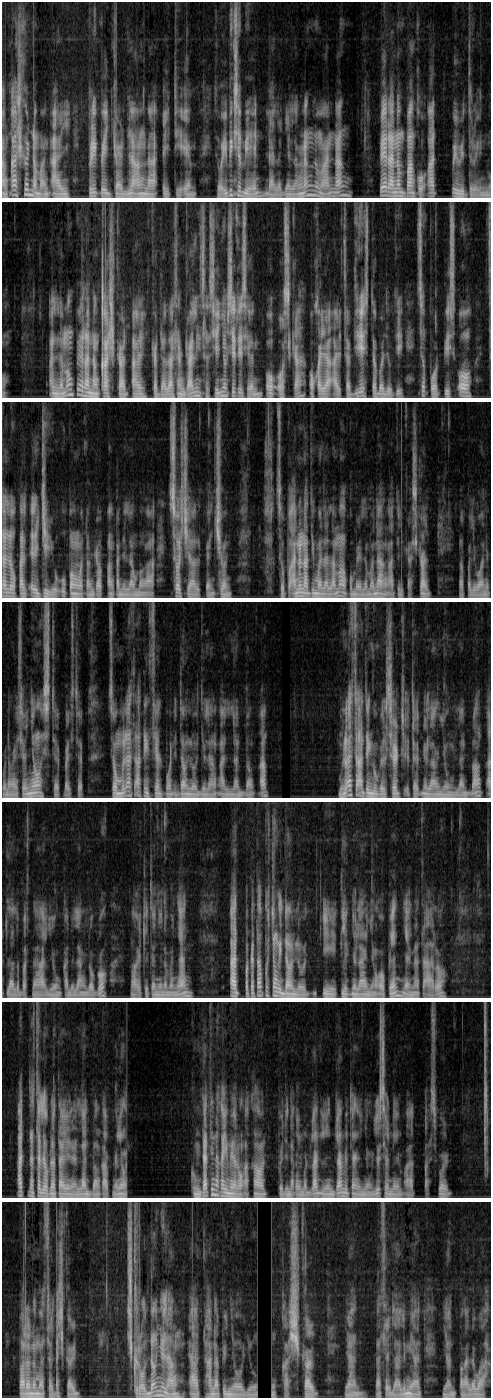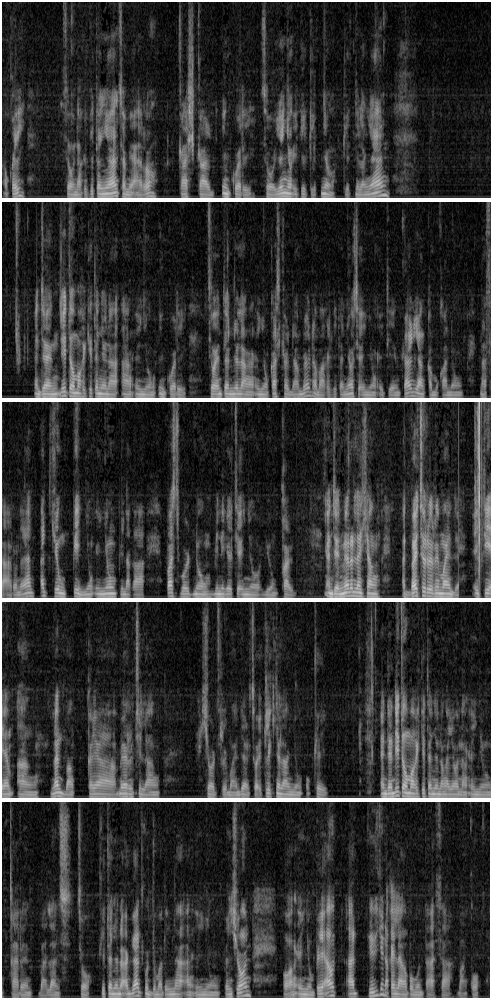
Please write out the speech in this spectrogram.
Ang cash card naman ay prepaid card lang na ATM. So, ibig sabihin, lalagyan lang ng laman ng pera ng bangko at withdrawin mo. Ang lamang pera ng cash card ay kadalasan galing sa senior citizen o OSCA o kaya ay sa DSWD sa 4Ps o sa local LGU upang matanggap ang kanilang mga social pension. So paano natin malalaman kung may laman na ang ating cash card? Papaliwanag ko na ngayon sa inyo step by step. So mula sa ating cellphone, i-download nyo lang ang Land Bank app Mula sa ating Google search, i-type nyo lang yung Land Bank at lalabas na yung kanilang logo. Makikita nyo naman yan. At pagkatapos yung i-download, i-click nyo lang yung open, yan nasa arrow. At nasa loob na tayo ng Land Bank app ngayon. Kung dati na kayo mayroong account, pwede na kayo mag-login gamit ang inyong username at password. Para naman sa cash card, scroll down nyo lang at hanapin nyo yung cash card. Yan, nasa ilalim yan. Yan, pangalawa, okay? So, nakikita nyo yan sa may arrow, cash card inquiry. So, yan yung i-click nyo. Click nyo lang yan. And then, dito makikita nyo na ang inyong inquiry. So, enter nyo lang ang inyong cash card number na makikita nyo sa inyong ATM card, yung kamukha nung nasa araw na yan. At yung PIN, yung inyong pinaka password nung binigay sa inyo yung card. And then, meron lang siyang advisory reminder. ATM ang Land Bank, kaya meron silang short reminder. So, i-click nyo lang yung OK. And then dito, makikita nyo na ngayon ang inyong current balance. So, kita nyo na agad kung dumating na ang inyong pensyon o ang inyong payout at hindi nyo na kailangan pumunta sa bangko.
